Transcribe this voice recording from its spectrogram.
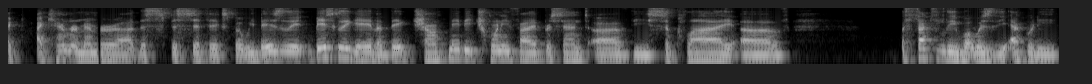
I, I can't remember uh, the specifics, but we basically basically gave a big chunk, maybe 25% of the supply of effectively what was the equity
